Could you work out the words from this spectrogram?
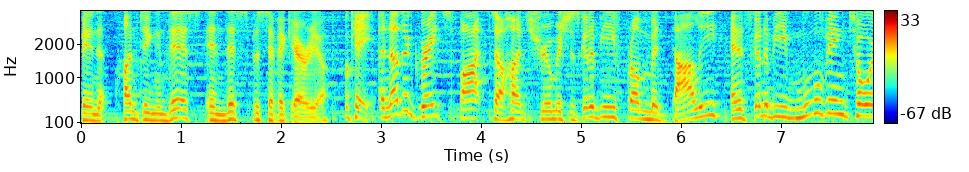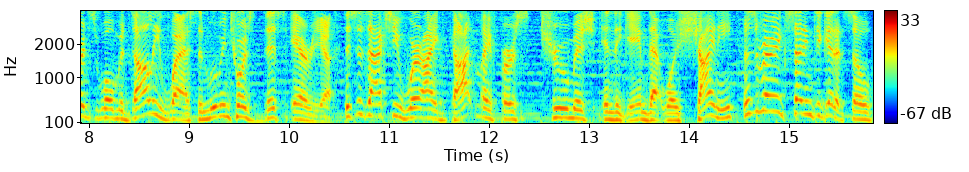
been hunting this in this specific area. Okay, another great spot to hunt Shroomish is going to be from Medali, and it's going to be moving towards, well, Medali West and moving towards this area. This is actually where I got my first Shroomish in the game that was shiny. It was very exciting to get it, so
